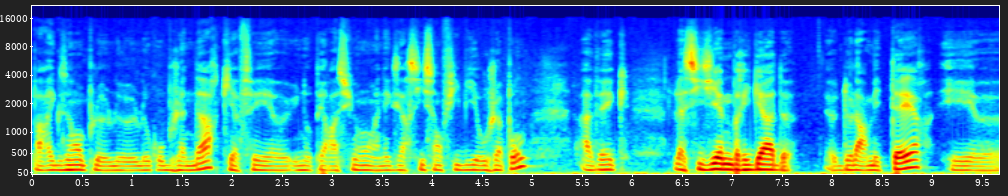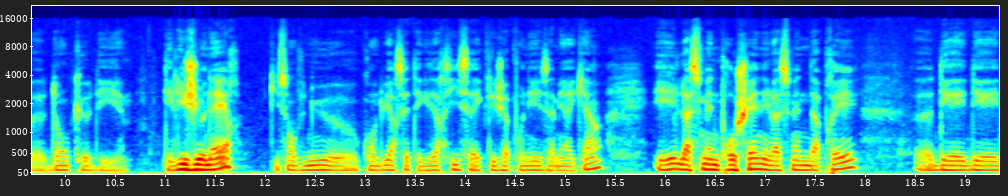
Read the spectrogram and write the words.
Par exemple, le, groupe Jeanne d'Arc qui a fait euh, une opération, un exercice amphibie au Japon avec la 6e brigade euh, de l'armée de terre et donc des, légionnaires qui sont venus conduire cet exercice avec les Japonais et les Américains. Et la semaine prochaine et la semaine d'après, des,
